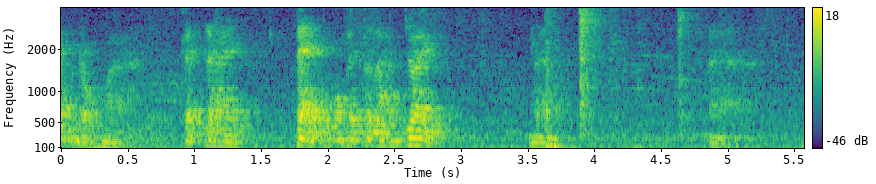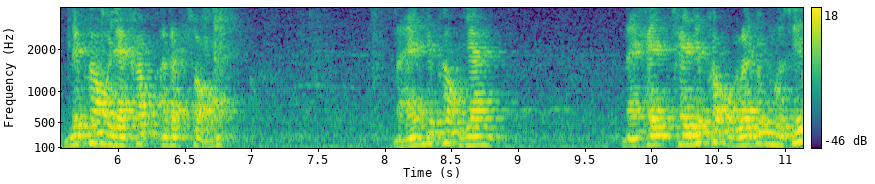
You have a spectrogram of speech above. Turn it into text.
กมันออกมา กระจายแตกออกมาเป็นตารางย่อยนะนึกภาพออกยังครับ อันดับสองไหนนึกภาพออกยังไหนใครใครนึกภาพออกแล้วยกมือสิ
